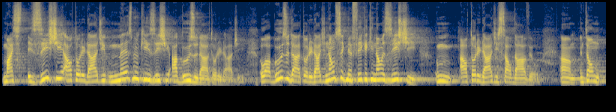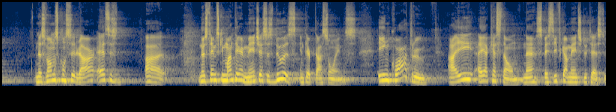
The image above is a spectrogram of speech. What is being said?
mas existe autoridade mesmo que existe abuso da autoridade. O abuso da autoridade não significa que não existe uma autoridade saudável. Um, então, nós vamos considerar esses. Uh, nós temos que manter em mente essas duas interpretações. E em quatro, aí é a questão, né, especificamente do texto.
